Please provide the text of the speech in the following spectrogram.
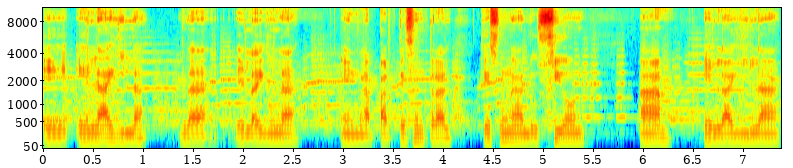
eh, el águila, el águila en la parte central, que es una alusión a el águila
